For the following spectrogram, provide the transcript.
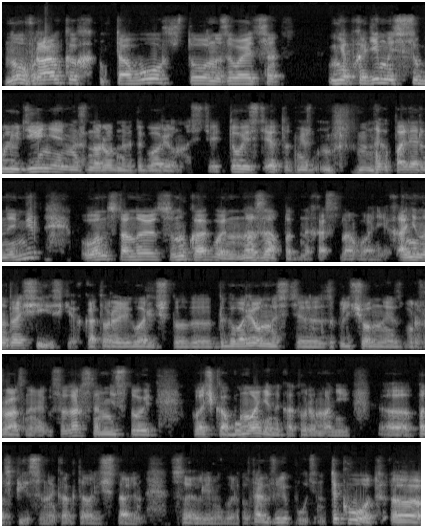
но в рамках того, что называется необходимость соблюдения международных договоренностей. То есть этот многополярный мир, он становится, ну, как бы на западных основаниях, а не на российских, которые говорят, что договоренности, заключенные с буржуазными государствами, не стоят клочка бумаги, на котором они э, подписаны, как товарищ Сталин в свое время говорил, также и Путин. Так вот, э,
